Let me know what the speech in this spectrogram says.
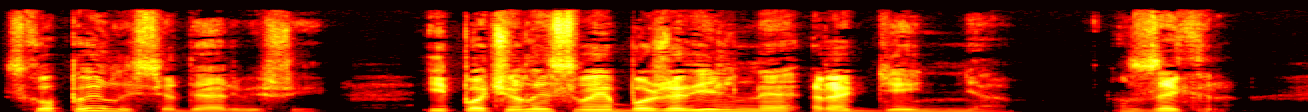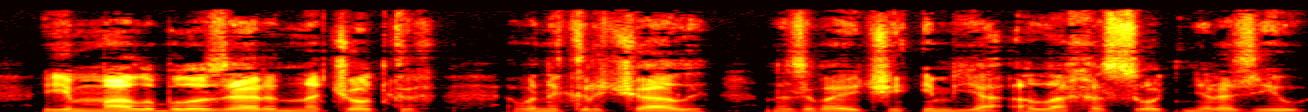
схопилися дервіші і почали своє божевільне радіння. Зикр. Їм мало було зерен на чотках, вони кричали, називаючи ім'я Аллаха сотні разів,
